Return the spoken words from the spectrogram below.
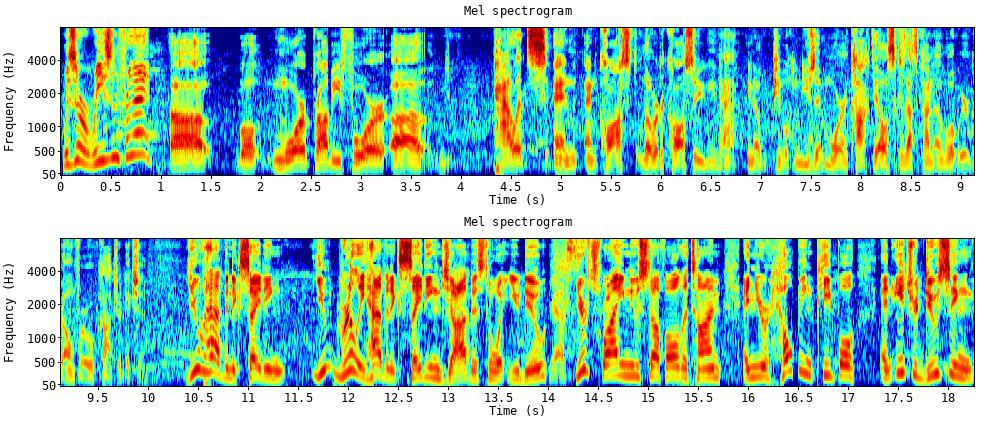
was there a reason for that? Well, more probably for uh, pallets and, and cost, lower the cost, so you can have, you know people can use it more in cocktails because that's kind of what we were going for with contradiction. you have an exciting you really have an exciting job as to what you do Yes. you're trying new stuff all the time and you're helping people and introducing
